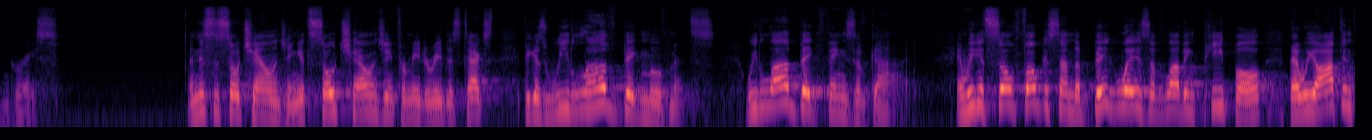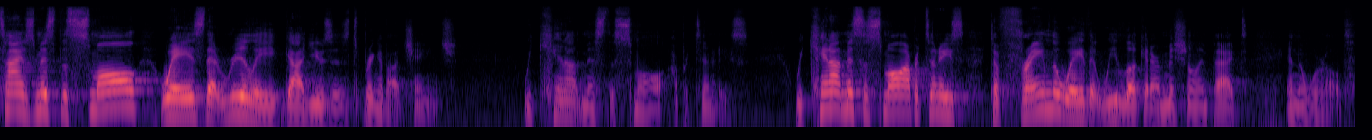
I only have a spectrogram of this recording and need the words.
and grace. And this is so challenging. It's so challenging for me to read this text because we love big movements. We love big things of God. And we get so focused on the big ways of loving people that we oftentimes miss the small ways that really God uses to bring about change. We cannot miss the small opportunities. We cannot miss the small opportunities to frame the way that we look at our missional impact in the world.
